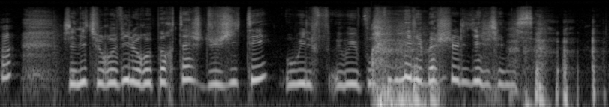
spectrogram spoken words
J'ai mis, tu revis le reportage du JT où ils, où ils vont filmer les bacheliers, j'ai mis ça.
